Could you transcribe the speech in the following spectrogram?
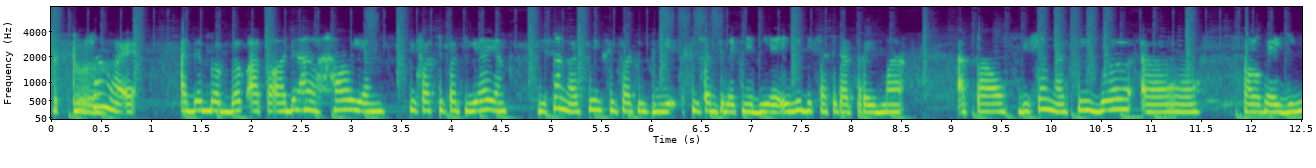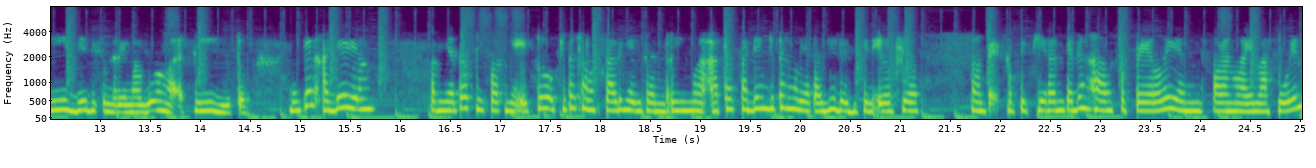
Betul. Bisa nggak ya ada bab-bab atau ada hal-hal yang sifat-sifat dia yang bisa nggak sih sifat sifat jeleknya dia ini bisa kita terima atau bisa nggak sih gue eh, kalau kayak gini dia bisa nerima gue nggak sih gitu. Mungkin ada yang ternyata sifatnya itu kita sama sekali nggak bisa nerima. Atau kadang kita ngeliat aja udah bikin ilfil sampai kepikiran. Kadang hal sepele yang orang lain lakuin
